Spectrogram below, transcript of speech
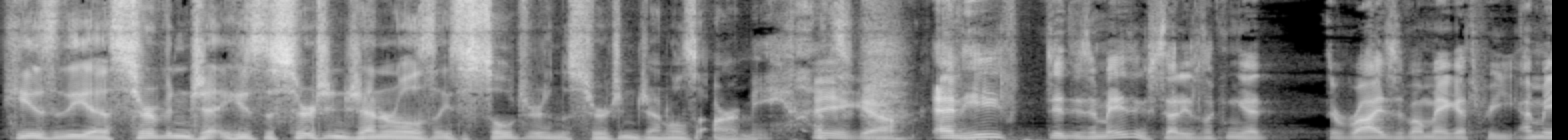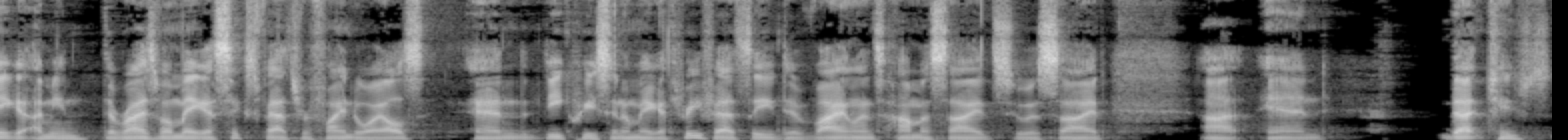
he is the uh, surgeon gen- he's the Surgeon General's he's a soldier in the Surgeon General's army. There you go. And he did these amazing studies looking at the rise of omega three, omega. I mean, the rise of omega six fats, refined oils, and the decrease in omega three fats leading to violence, homicide, suicide, uh, and that changed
